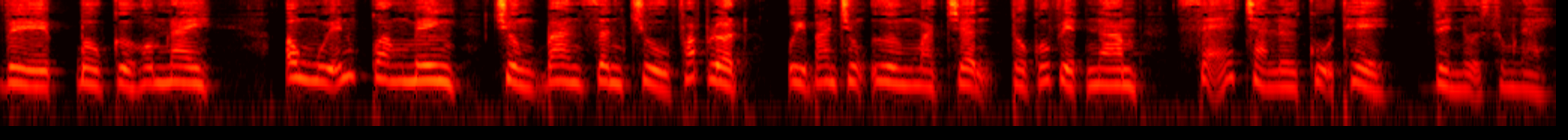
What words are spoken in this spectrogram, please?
về bầu cử hôm nay, ông Nguyễn Quang Minh, trưởng ban dân chủ pháp luật, Ủy ban Trung ương Mặt trận Tổ quốc Việt Nam sẽ trả lời cụ thể về nội dung này.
